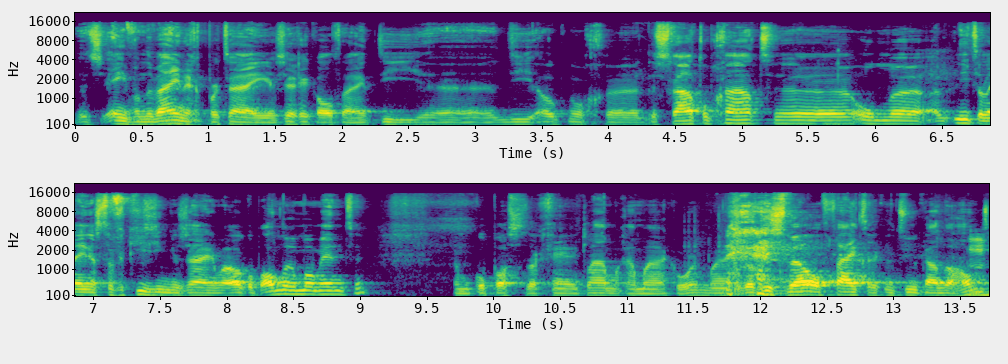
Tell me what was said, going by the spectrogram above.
dat is een van de weinige partijen, zeg ik altijd, die, die ook nog de straat op gaat. om, niet alleen als er verkiezingen zijn, maar ook op andere momenten. Dan moet ik oppassen dat ik geen reclame ga maken hoor. Maar dat is wel feitelijk natuurlijk aan de hand.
